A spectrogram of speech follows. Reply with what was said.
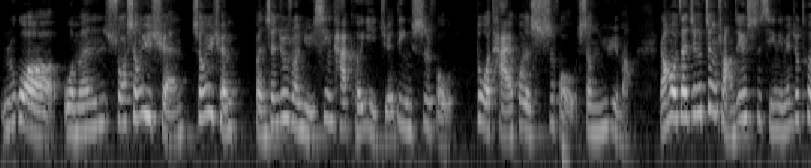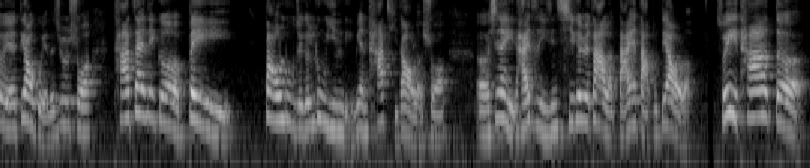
如果我们说生育权，生育权本身就是说女性她可以决定是否堕胎或者是否生育嘛。然后在这个郑爽这个事情里面就特别吊诡的，就是说她在那个被暴露这个录音里面，她提到了说，呃，现在已孩子已经七个月大了，打也打不掉了，所以他的。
